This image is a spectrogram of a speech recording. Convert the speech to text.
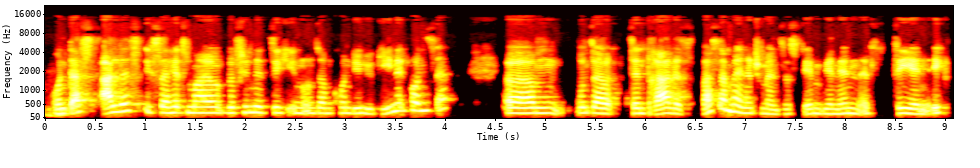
Mhm. Und das alles, ich sage jetzt mal, befindet sich in unserem Konti-Hygienekonzept. Ähm, unser zentrales Wassermanagementsystem, wir nennen es CNX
